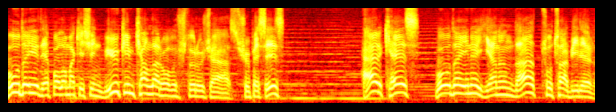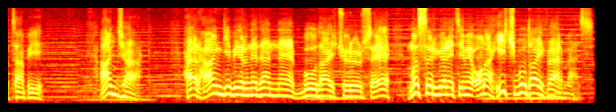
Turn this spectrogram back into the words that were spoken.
buğdayı depolamak için büyük imkanlar oluşturacağız. Şüphesiz herkes buğdayını yanında tutabilir tabii. Ancak herhangi bir nedenle buğday çürürse Mısır yönetimi ona hiç buğday vermez.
